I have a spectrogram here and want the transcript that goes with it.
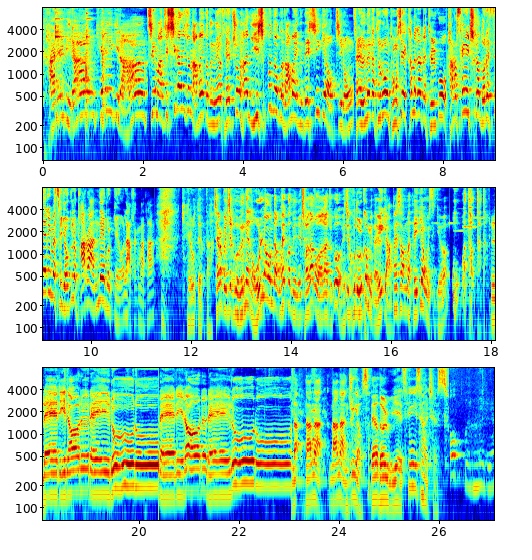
갈비랑 케이크랑. 지금 아직 시간이 좀 남아있거든요. 대충 한 20분 정도 남아있는데 시계 없지롱. 자 은혜가 들어온 동시에 카메라를 들고 바로 생일 축하 노래 세리면서 여기로 바로 안내해볼게요 라삭라삭 하 개롯됐다. 자 여러분 이제 그 은혜가 올라온다고 했거든요. 전화가 와가지고 이제 곧 올 겁니다. 여기 앞에서 한번 대기하고 있을게요. 오 왔다 왔다 왔다. 레리러르레루루 레리러르레루루. 나, 나는 나는 안중에 없어? 내가 널 위해 생일상을 차렸어. 어? 웬일이야?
